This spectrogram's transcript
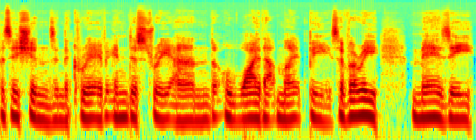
positions in the creative industry and why that might be. It's a very mazy,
